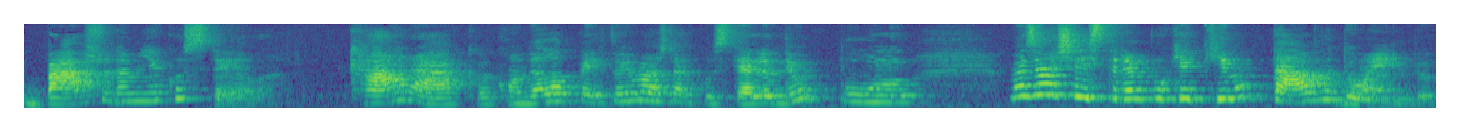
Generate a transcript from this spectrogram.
embaixo da minha costela. Caraca, quando ela apertou embaixo da costela, eu dei um pulo. Mas eu achei estranho porque aqui não tava doendo.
